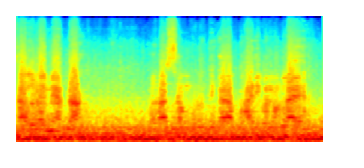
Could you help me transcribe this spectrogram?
चाललोय मी आता. मला समृद्धी का भारी बनवला आहे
